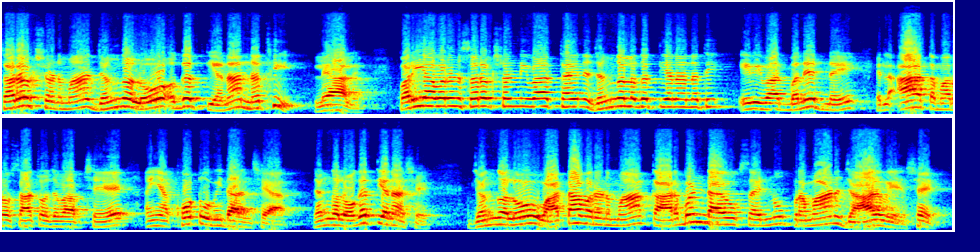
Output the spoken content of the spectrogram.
સંરક્ષણમાં જંગલો અગત્યના નથી. લે આ લે. પર્યાવરણ સંરક્ષણની વાત થાય ને જંગલ અગત્યના નથી, એવી વાત બને જ નહીં. એટલે આ તમારો સાચો જવાબ છે, અહીંયા ખોટું વિધાન છે આ. જંગલો અગત્યના છે. જંગલો વાતાવરણમાં કાર્બન ડાયોક્સાઇડનું પ્રમાણ જાળવે છે.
